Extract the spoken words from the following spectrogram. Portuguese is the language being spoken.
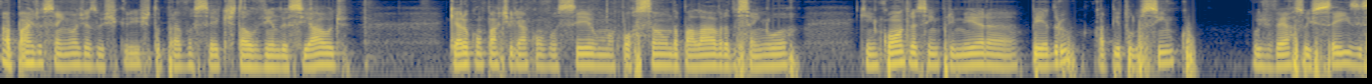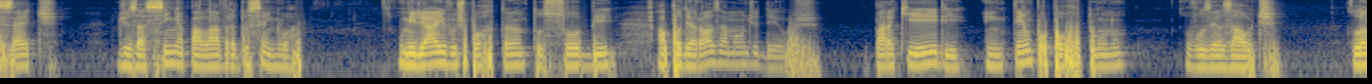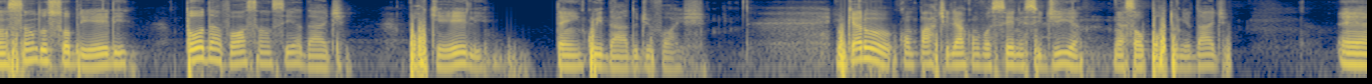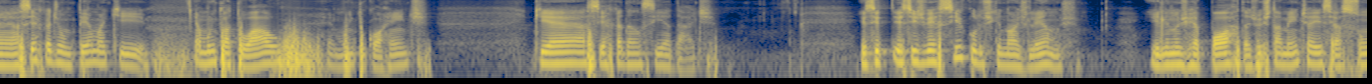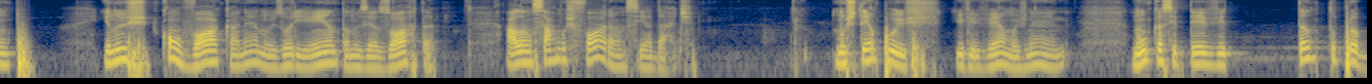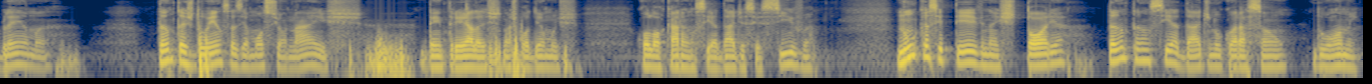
A paz do Senhor Jesus Cristo para você que está ouvindo esse áudio. Quero compartilhar com você uma porção da palavra do Senhor que encontra-se em 1 Pedro, capítulo 5, os versos 6 e 7. Diz assim a palavra do Senhor: Humilhai-vos, portanto, sob a poderosa mão de Deus, para que ele, em tempo oportuno, vos exalte, lançando sobre ele toda a vossa ansiedade, porque Ele tem cuidado de vós. Eu quero compartilhar com você nesse dia, nessa oportunidade, é, acerca de um tema que é muito atual, é muito corrente, que é acerca da ansiedade. Esse, esses versículos que nós lemos, ele nos reporta justamente a esse assunto e nos convoca, né, nos orienta, nos exorta a lançarmos fora a ansiedade. Nos tempos que vivemos, né, nunca se teve tanto problema, tantas doenças emocionais, dentre elas nós podemos colocar a ansiedade excessiva. Nunca se teve na história tanta ansiedade no coração do homem.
